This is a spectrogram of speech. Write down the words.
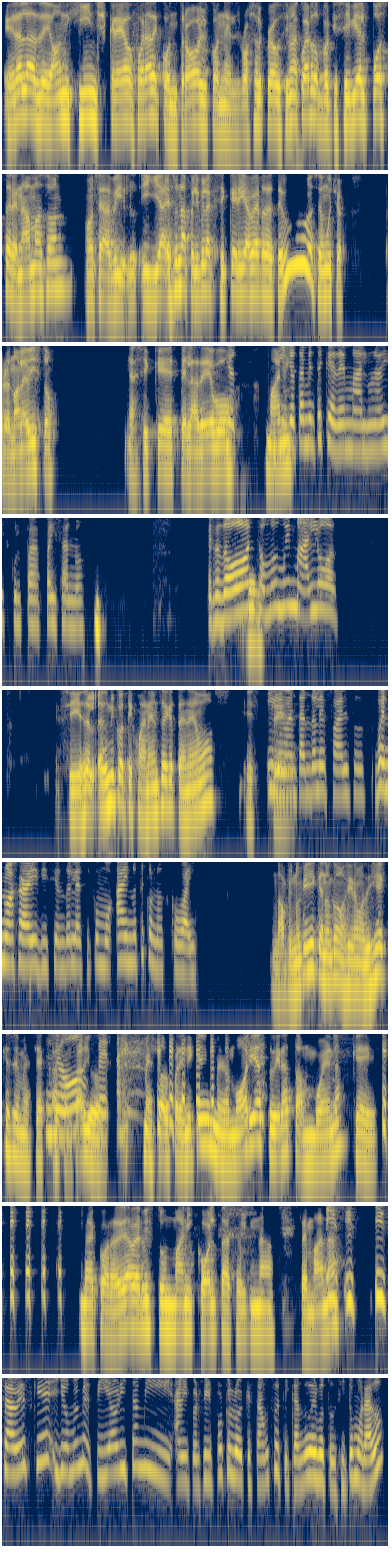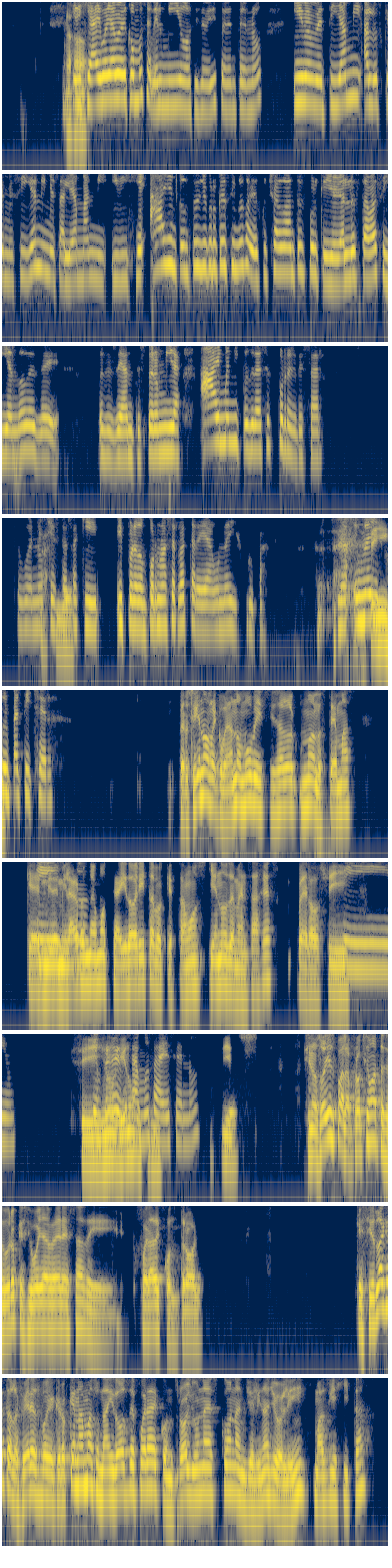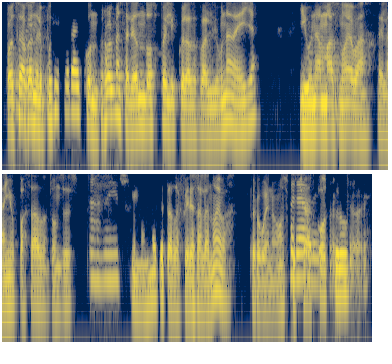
era la de Unhinged, creo, fuera de control con el Russell Crowe. Sí me acuerdo porque sí vi el póster en Amazon. O sea, vi, y ya es una película que sí quería ver desde uh, hace mucho, pero no la he visto. Así que te la debo, Yo- Manny. Sí, yo también te quedé mal. Una disculpa, paisano. Perdón, somos muy malos. Sí, es el, el único tijuanense que tenemos. Y Este, levantándole falsos. Bueno, ajá, y diciéndole así como, ay, no te conozco, bye. no, pues nunca dije que no conociéramos, dije que se me hacía al No, contrario. pero- Me sorprendí que mi memoria estuviera tan buena que me acordé de haber visto un Manny Colt hace unas semanas. Y, y, y sabes qué, yo me metí ahorita a mi, a mi perfil porque lo que estábamos platicando del botoncito morado, y dije, ay, voy a ver cómo se ve el mío, si se ve diferente, ¿no? Y me metí a mí, a los que me siguen y me salía Manny, y dije, ay, entonces yo creo que sí nos había escuchado antes porque yo ya lo estaba siguiendo desde, pues desde antes, pero mira, ay, Manny, pues gracias por regresar. Qué bueno Así que estás es. aquí, y perdón por no hacer la tarea, una disculpa. Una, una Sí. disculpa, teacher. Pero síguenos recomendando movies, es uno de los temas que Sí, de sí milagro no hemos caído ahorita porque estamos llenos de mensajes, pero sí, Sí, sí, siempre nos- sí nos regresamos a ese, ¿no? Así es. Si nos oyes para la próxima, te aseguro que sí voy a ver esa de Fuera de Control. Que si es la que te refieres, porque creo que en Amazon hay dos de Fuera de Control y una es con Angelina Jolie, más viejita. Por eso cuando le puse Fuera de Control me salieron dos películas, una de ella y una más nueva del año pasado. Entonces, A ver, me imagino que te refieres a la nueva. Pero bueno, vamos a escuchar de otro control.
